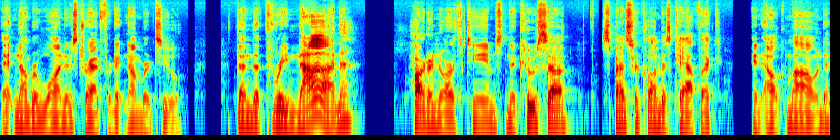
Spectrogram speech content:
at number one and Stratford at number two. Then the three non Heart of North teams, Nekoosa, Spencer Columbus Catholic, and Elk Mound,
